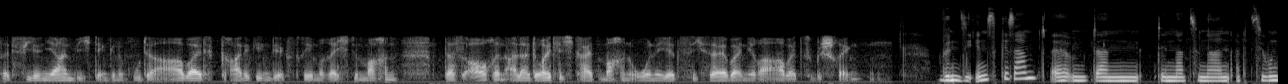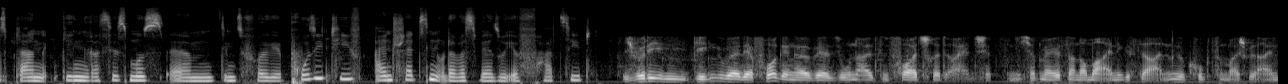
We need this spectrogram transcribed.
seit vielen Jahren, wie ich denke, eine gute Arbeit gerade gegen die extreme Rechte machen, das auch in aller Deutlichkeit machen, ohne jetzt sich selber in ihrer Arbeit zu beschränken. Würden Sie insgesamt ähm, dann den nationalen Aktionsplan gegen Rassismus ähm, demzufolge positiv einschätzen oder was wäre so Ihr Fazit? Ich würde ihn gegenüber der Vorgängerversion als einen Fortschritt einschätzen. Ich habe mir jetzt noch mal einiges da angeguckt. Zum Beispiel ein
